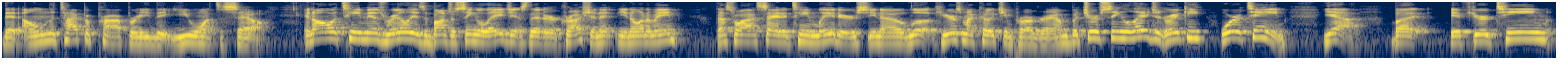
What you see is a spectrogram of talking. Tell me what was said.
that own the type of property that you want to sell. And all a team is really is a bunch of single agents that are crushing it, you know what I mean? That's why I say to team leaders, you know, look, here's my coaching program, but you're a single agent, Ricky. We're a team. Yeah, but if your team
